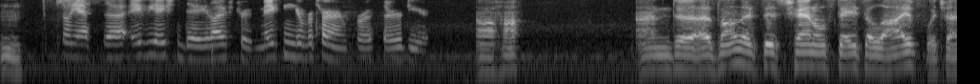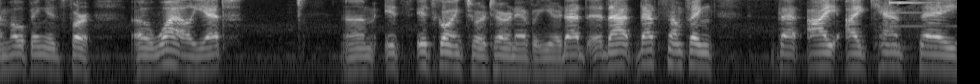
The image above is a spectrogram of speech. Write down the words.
Mm. So yes, uh, Aviation Day live stream making a return for a third year. Uh huh. And uh, as long as this channel stays alive, which I'm hoping is for a while yet, um, it's it's going to return every year. That uh, that that's something that I I can't say.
